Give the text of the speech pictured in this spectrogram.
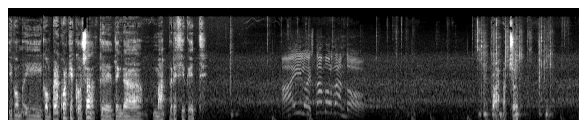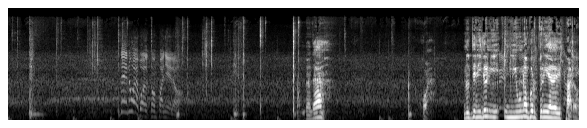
y, com- y comprar cualquier cosa que tenga más precio que este. Ahí lo está abordando. Buah, macho. De nuevo al compañero. No he tenido ni, ni una oportunidad de disparo.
